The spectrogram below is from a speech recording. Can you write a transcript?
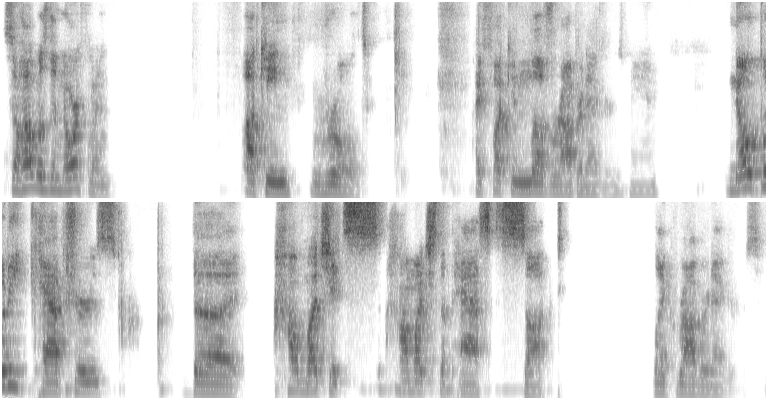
So how was the Northman? Fucking ruled. I fucking love Robert Eggers, man. Nobody captures the how much it's how much the past sucked like Robert Eggers.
